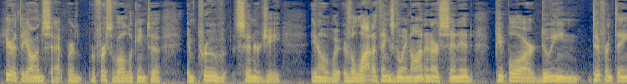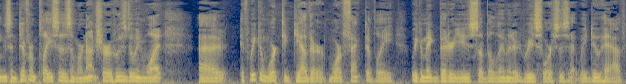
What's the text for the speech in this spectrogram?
here at the onset, we're, we're first of all looking to improve synergy. You know, there's a lot of things going on in our synod. People are doing different things in different places, and we're not sure who's doing what. Uh, if we can work together more effectively, we can make better use of the limited resources that we do have.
